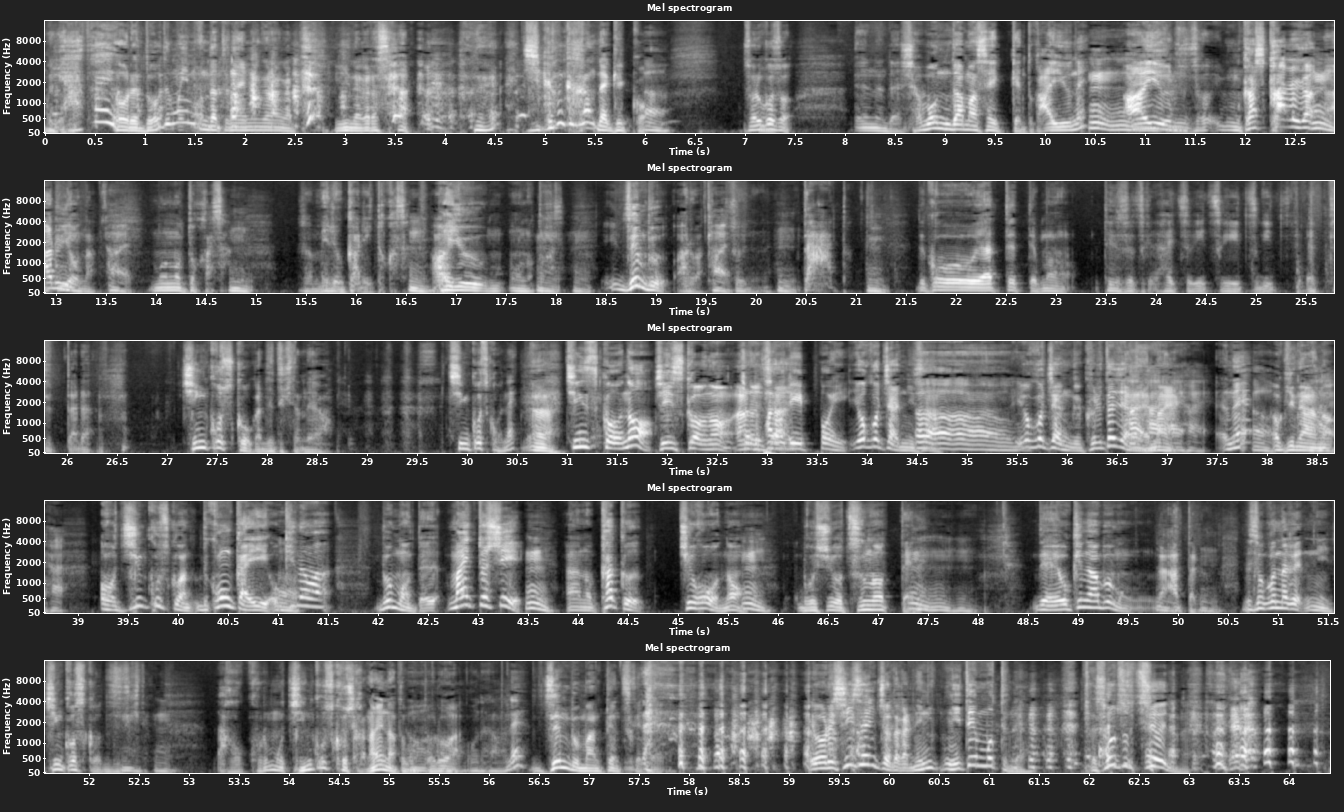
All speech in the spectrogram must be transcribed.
もうやだよ、俺どうでもいいもんだってネーミングなんか言いながらさ、ね、時間かかんだよ、結構。ああ。それこそ、えなんだシャボン玉石鹸とか、ああいうね、うんうんうん、ああいう、昔からあるようなものとかさ、うんうん、メルカリとかさ、うん、ああいうものとかさ、うんうん、全部あるわけ。はい、そういうのね。ダーッと、で、こうやってっても、点数つけて、はい、次、次、次、やってったら、チンコスコーが出てきたんだよ。チンコスコーね。うん。チンスコーの、チンスコーの、あのパロディっぽい。ヨコちゃんにさ、ヨコちゃんがくれたじゃない、前。ね、沖縄の。お、チンコスコーで、今回、沖縄部門って、毎年、あの、各地方の募集を募って、で、沖縄部門があったから。で、そこの中にチンコスコー出てきて。あ、これもうチンコスコしかないなと思って、俺は。ね、全部満点つけて。俺審査委員長だから 2, 2点持ってんだよ。相当強いのね。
